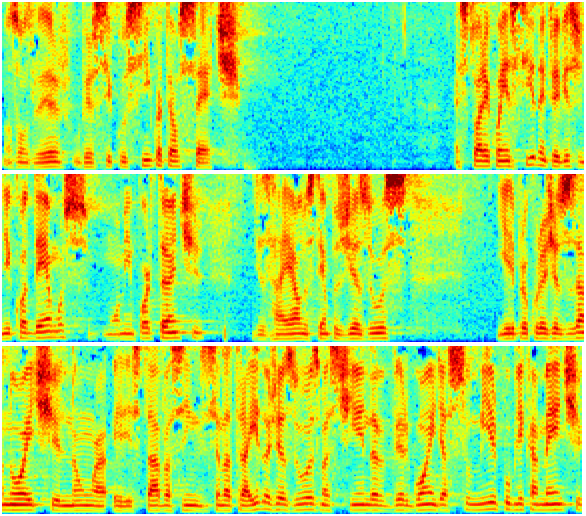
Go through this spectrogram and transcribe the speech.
Nós vamos ler o versículo 5 até o 7. A história é conhecida, a entrevista de Nicodemos, um homem importante de Israel nos tempos de Jesus. E ele procura Jesus à noite, ele, não, ele estava assim sendo atraído a Jesus, mas tinha ainda vergonha de assumir publicamente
